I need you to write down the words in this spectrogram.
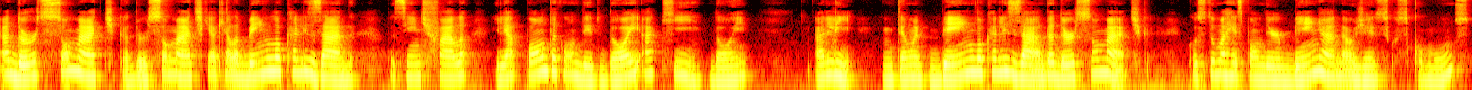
a dor somática. A dor somática é aquela bem localizada. O paciente fala, ele aponta com o dedo, dói aqui, dói ali. Então, é bem localizada a dor somática. Costuma responder bem a analgésicos comuns.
